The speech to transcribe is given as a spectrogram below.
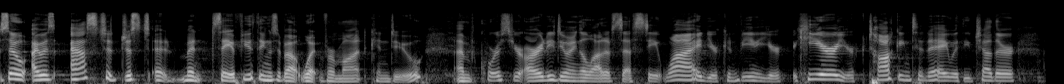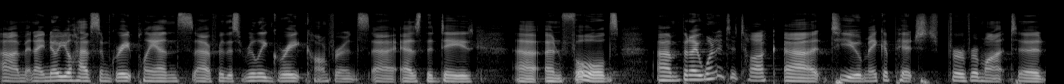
So I was asked to just uh, say a few things about what Vermont can do. Um, of course, you're already doing a lot of stuff statewide. You're convening, you're here, you're talking today with each other, um, and I know you'll have some great plans uh, for this really great conference uh, as the day uh, unfolds. Um, but I wanted to talk uh, to you, make a pitch for Vermont to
